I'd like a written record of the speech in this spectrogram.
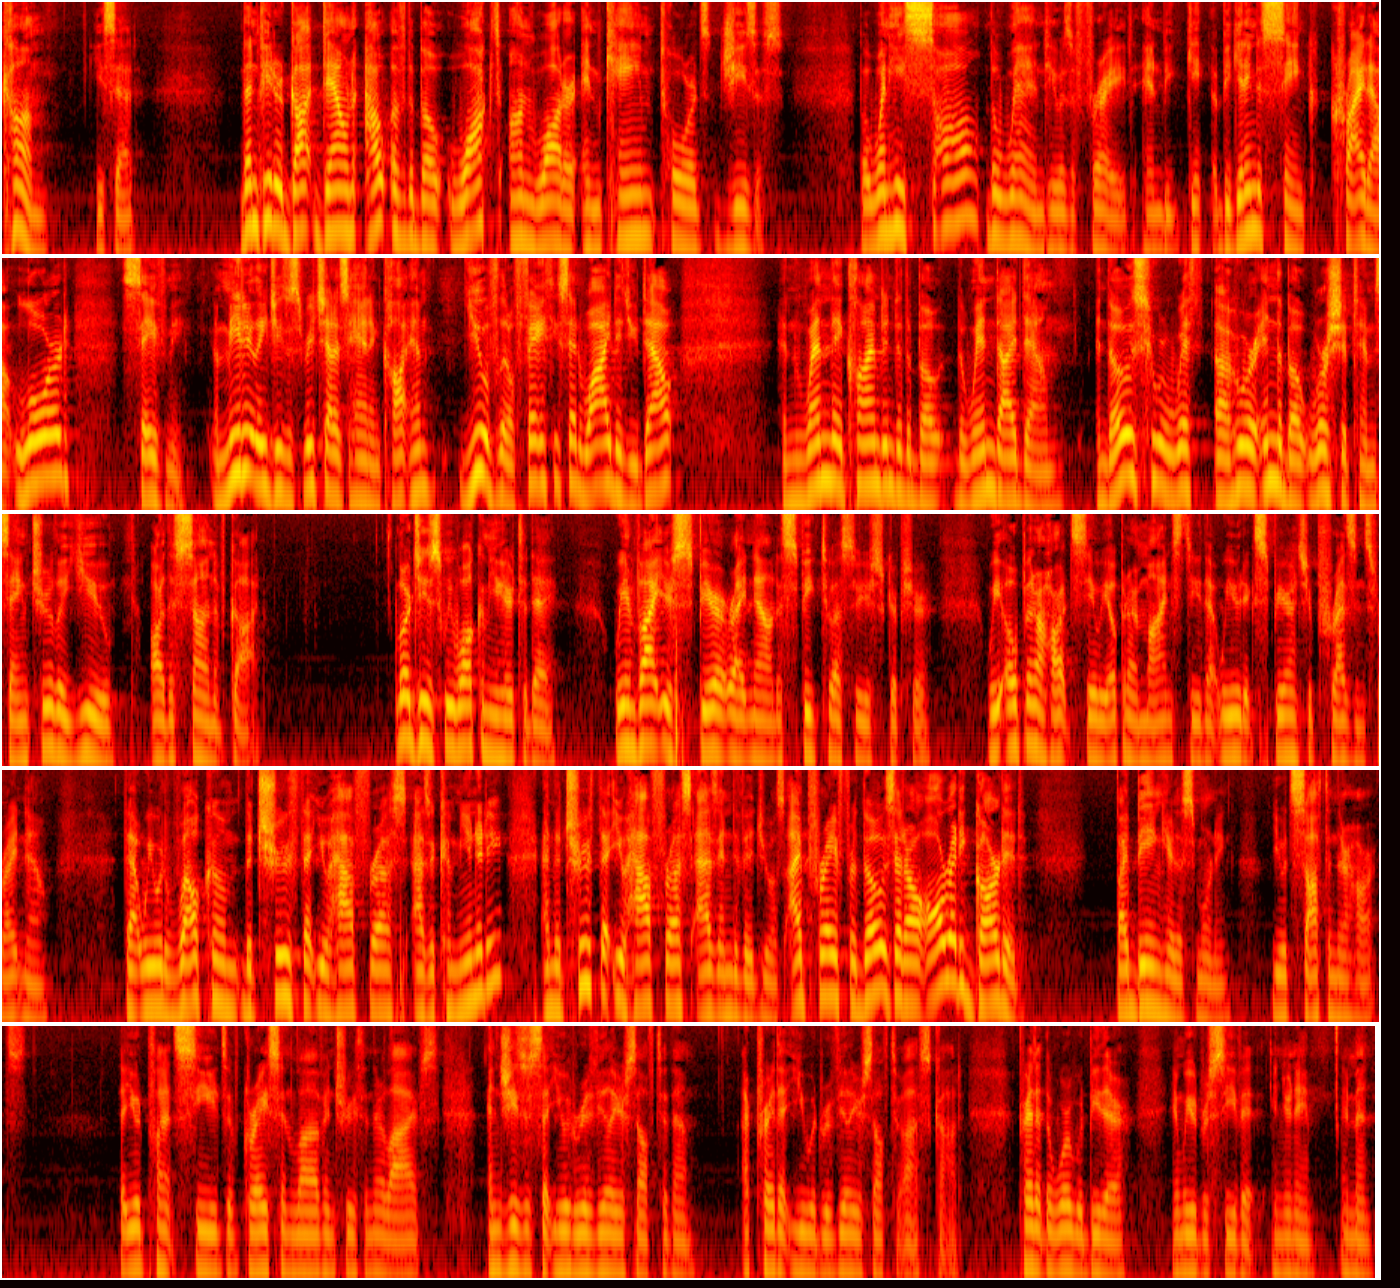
Come, he said. Then Peter got down out of the boat, walked on water, and came towards Jesus. But when he saw the wind, he was afraid and begin, beginning to sink, cried out, Lord, save me. Immediately, Jesus reached out his hand and caught him. You of little faith, he said, why did you doubt? And when they climbed into the boat, the wind died down, and those who were with uh, who were in the boat worshipped him, saying, "Truly, you are the Son of God." Lord Jesus, we welcome you here today. We invite your Spirit right now to speak to us through your Scripture. We open our hearts to you. We open our minds to you that we would experience your presence right now. That we would welcome the truth that you have for us as a community and the truth that you have for us as individuals. I pray for those that are already guarded by being here this morning, you would soften their hearts, that you would plant seeds of grace and love and truth in their lives, and Jesus, that you would reveal yourself to them. I pray that you would reveal yourself to us, God. Pray that the word would be there and we would receive it in your name. Amen.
